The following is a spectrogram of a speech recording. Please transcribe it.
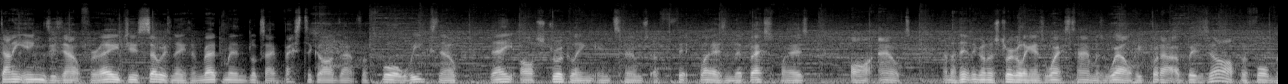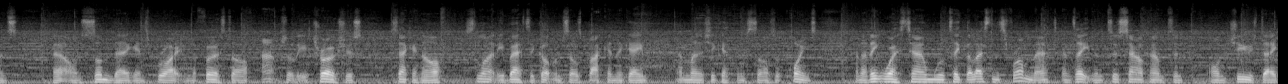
Danny Ings is out for ages, so is Nathan Redmond. Looks like Vestergaard's out for four weeks now. They are struggling in terms of fit players, and their best players are out. And I think they're going to struggle against West Ham as well, who put out a bizarre performance uh, on Sunday against Brighton. The first half, absolutely atrocious. Second half, slightly better, got themselves back in the game and managed to get themselves a point. And I think West Ham will take the lessons from that and take them to Southampton on Tuesday.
